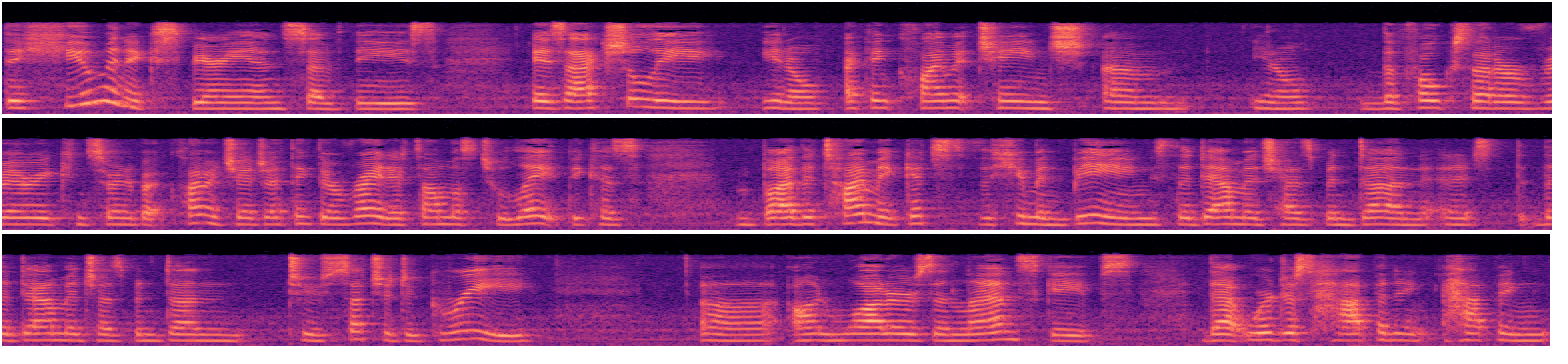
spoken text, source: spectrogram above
the human experience of these is actually, you know, I think climate change, um, you know, the folks that are very concerned about climate change, I think they're right. It's almost too late because by the time it gets to the human beings, the damage has been done, and it's the damage has been done to such a degree uh, on waters and landscapes that we're just happening, happening,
